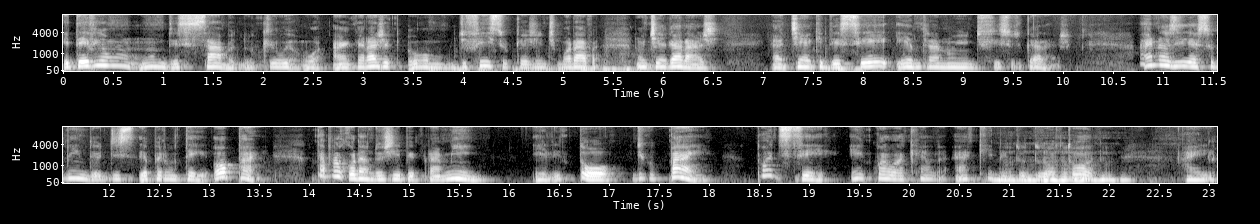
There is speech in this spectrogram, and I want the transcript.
E teve um, um desse sábado que o, a garagem, o edifício que a gente morava, não tinha garagem. Eu tinha que descer e entrar num edifício de garagem. Aí nós ia subindo, eu, disse, eu perguntei, ô oh, pai, tá procurando jipe para mim? Ele, tô. Digo, pai, pode ser igual aquela, aquele do doutor? Aí ele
